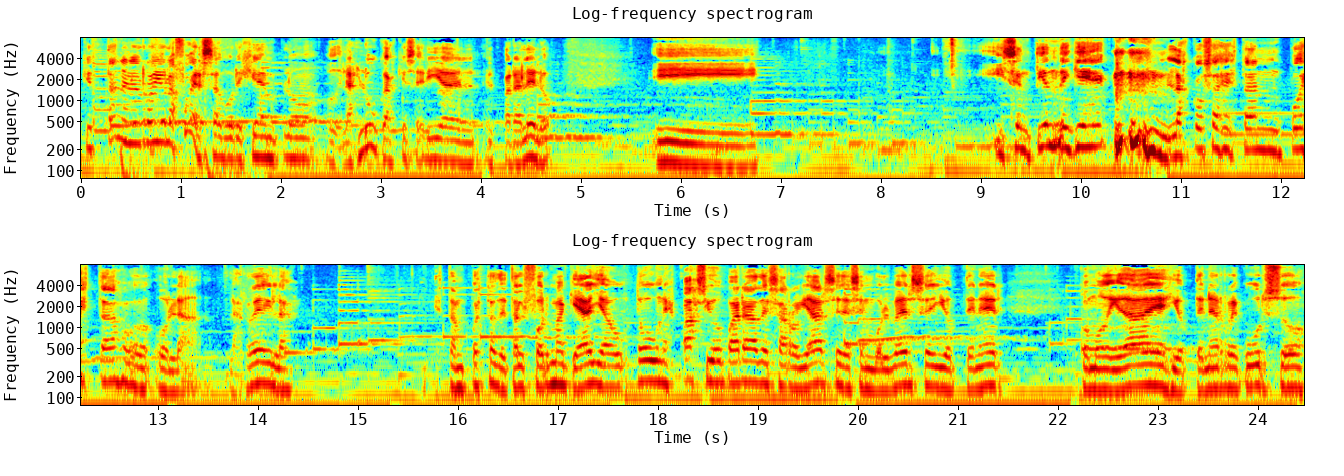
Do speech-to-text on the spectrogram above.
que están en el rollo de la fuerza, por ejemplo, o de las lucas, que sería el, el paralelo. Y. Y se entiende que las cosas están puestas, o, o la- las reglas están puestas de tal forma que haya todo un espacio para desarrollarse, desenvolverse y obtener comodidades y obtener recursos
